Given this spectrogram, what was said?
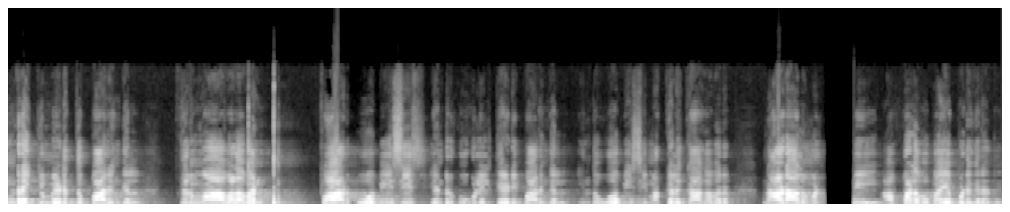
இன்றைக்கும் எடுத்து பாருங்கள். திருமாவளவன் ஃபார் ஓபிசிஸ் என்று கூகுளில் தேடி பாருங்கள். இந்த ஓபிசி மக்களுக்காக அவர் நாடாளுமன்ற அவ்வளவு பயப்படுகிறது.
